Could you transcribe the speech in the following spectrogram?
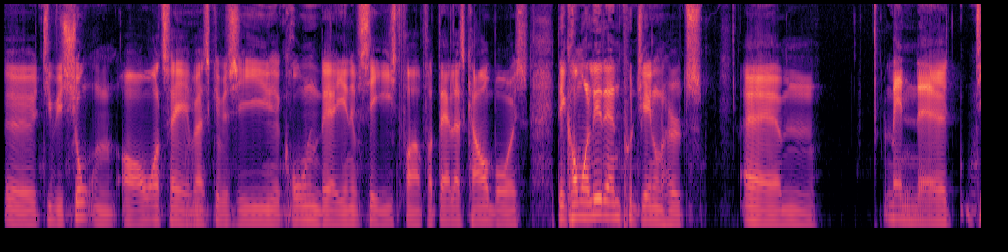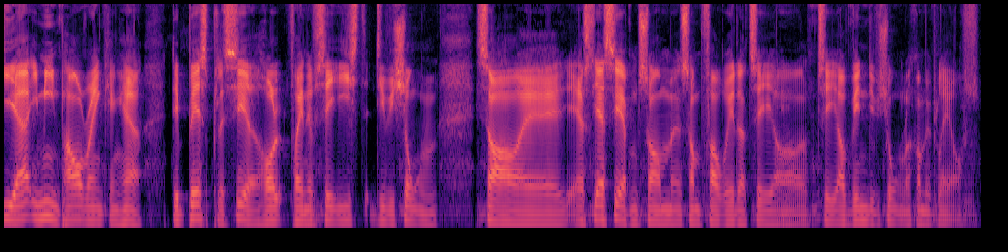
øh, divisionen og overtage, hvad skal vi sige, kronen der i NFC East fra, fra Dallas Cowboys. Det kommer lidt an på Jalen Hurts. Øhm, men øh, de er i min power ranking her det bedst placerede hold fra NFC East-divisionen. Så øh, jeg, jeg ser dem som, øh, som favoritter til at, til at vinde divisionen og komme i playoffs.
